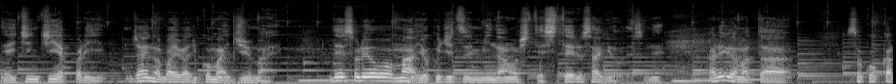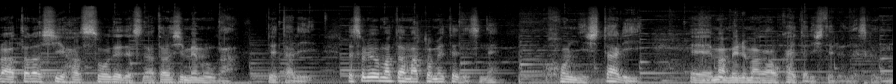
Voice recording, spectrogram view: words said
えー1日やっぱりジャイの場合は5枚10枚でそれをまあ翌日見直して捨てる作業ですね。あるいはまたそこから新しい発想でですね新しいメモが出たりでそれをまたまとめてですね本にしたり、えーまあ、メルマガを書いたりしてるんですけども。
